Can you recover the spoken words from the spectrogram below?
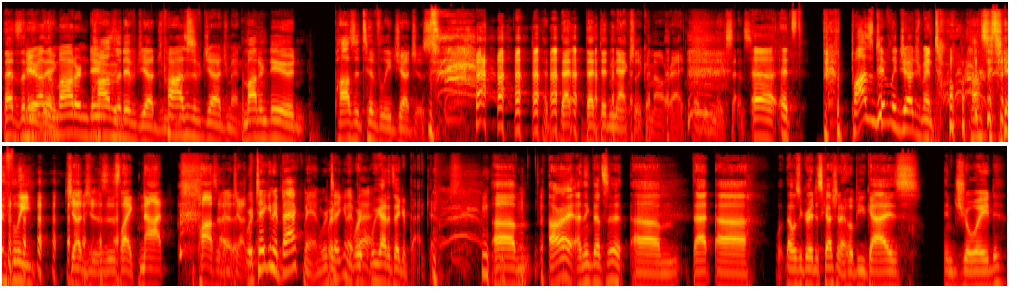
That's the You're new on the modern dude. Positive judgment. Positive judgment. The modern dude positively judges. that, that that didn't actually come out right. That didn't make sense. Uh, it's positively judgmental. Positively judges is like not positive judgment. we're taking it back, man. We're, taking it We're- back. We got to take it back. yeah. um, all right, I think that's it. Um, that uh, that was a great discussion. I hope you guys enjoyed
